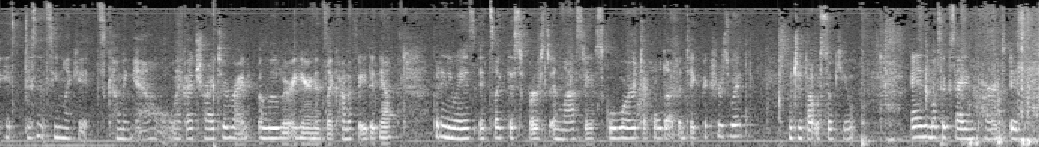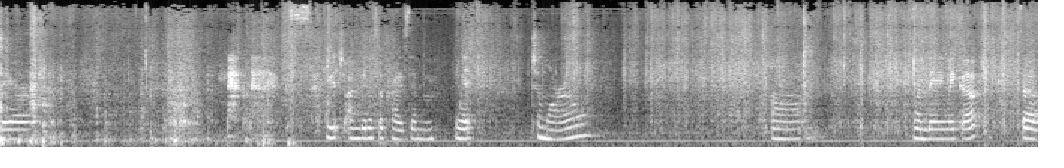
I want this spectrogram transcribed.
it doesn't seem like it's coming out. Like I tried to write a little bit right here and it's like kind of faded now. But anyways, it's like this first and last day of school board to hold up and take pictures with, which I thought was so cute. And the most exciting part is their backpacks, which I'm gonna surprise them with tomorrow. Um, when they wake up. So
